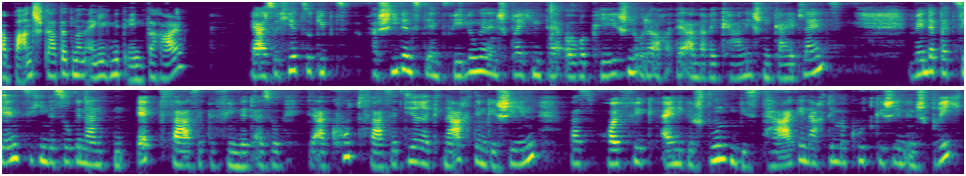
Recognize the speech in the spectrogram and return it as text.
ab wann startet man eigentlich mit enteral? Ja, also hierzu gibt es verschiedenste Empfehlungen entsprechend der europäischen oder auch der amerikanischen Guidelines. Wenn der Patient sich in der sogenannten App-Phase befindet, also der Akutphase direkt nach dem Geschehen, was häufig einige Stunden bis Tage nach dem Akutgeschehen entspricht,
